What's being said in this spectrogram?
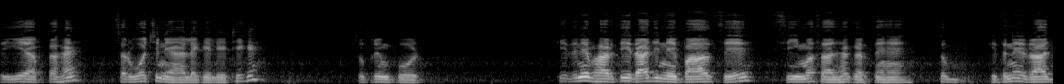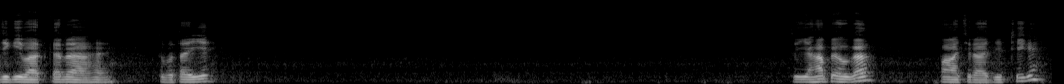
तो ये आपका है सर्वोच्च न्यायालय के लिए, ठीक है? Supreme court. कितने भारतीय राज्य नेपाल से सीमा साझा करते हैं? तो कितने राज्य की बात कर रहा है? तो बताइए। तो यहाँ पे होगा पाँच राज्य, ठीक है?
